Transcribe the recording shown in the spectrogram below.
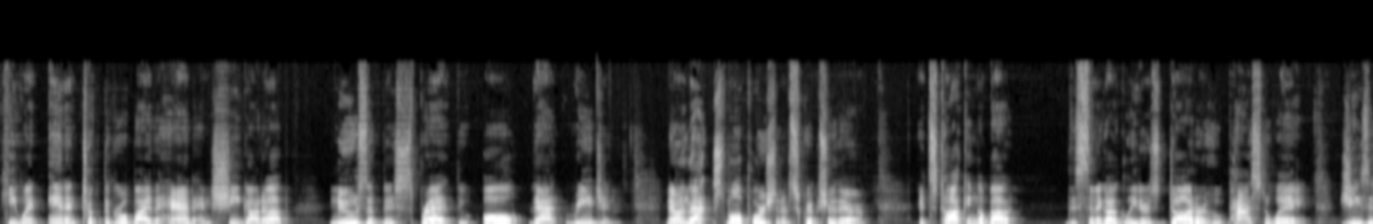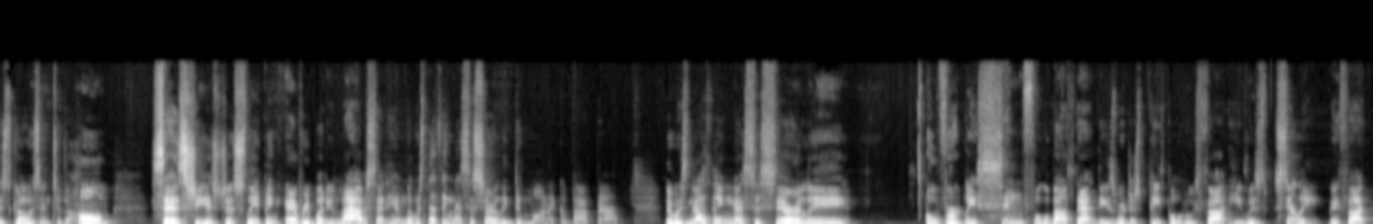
he went in and took the girl by the hand, and she got up. News of this spread through all that region. Now, in that small portion of scripture there, it's talking about the synagogue leader's daughter who passed away. Jesus goes into the home, says she is just sleeping. Everybody laughs at him. There was nothing necessarily demonic about that. There was nothing necessarily overtly sinful about that. These were just people who thought he was silly. They thought,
